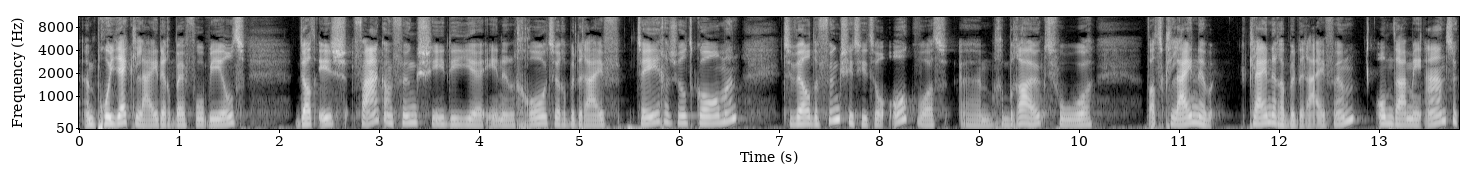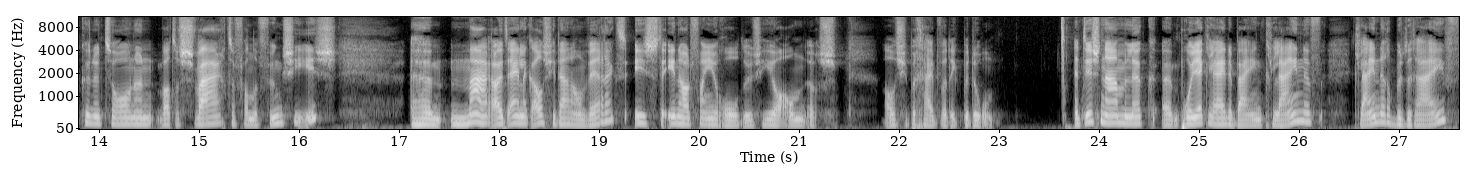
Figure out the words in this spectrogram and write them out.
een projectleider bijvoorbeeld. Dat is vaak een functie die je in een groter bedrijf tegen zult komen. Terwijl de functietitel ook wordt um, gebruikt voor wat kleine, kleinere bedrijven. Om daarmee aan te kunnen tonen wat de zwaarte van de functie is. Um, maar uiteindelijk, als je daar dan werkt, is de inhoud van je rol dus heel anders. Als je begrijpt wat ik bedoel. Het is namelijk een projectleider bij een kleine, kleiner bedrijf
